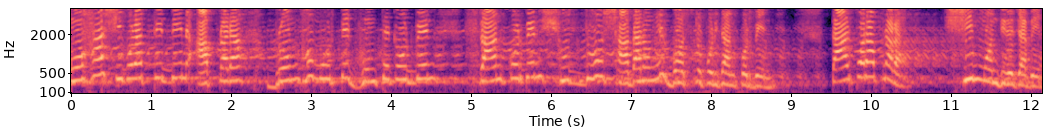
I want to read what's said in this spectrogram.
মহাশিবরাত্রির দিন আপনারা ব্রহ্ম মুহূর্তে ঘুম থেকে উঠবেন স্নান করবেন, শুদ্ধ সাদা রঙের বস্ত্র পরিধান করবেন। তারপর আপনারা শিব মন্দিরে যাবেন।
